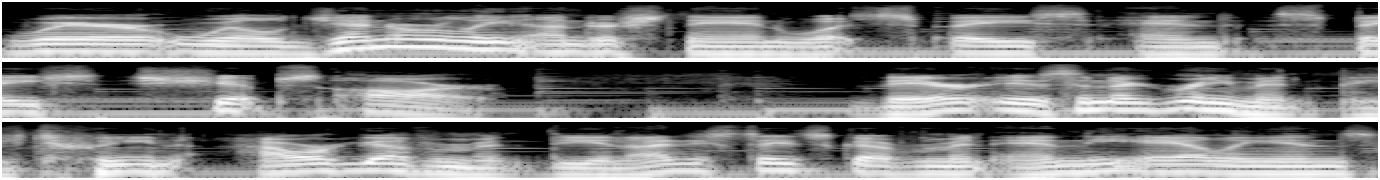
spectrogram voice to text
where we'll generally understand what space and spaceships are there is an agreement between our government, the United States government, and the aliens.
